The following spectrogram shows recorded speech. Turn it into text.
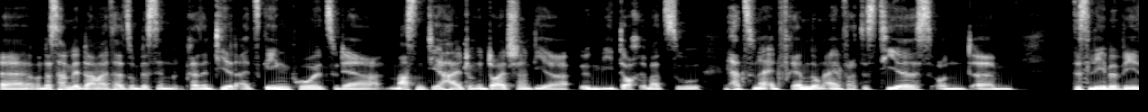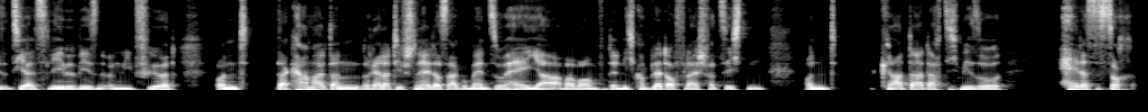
Äh, und das haben wir damals halt so ein bisschen präsentiert als Gegenpol zu der Massentierhaltung in Deutschland, die ja irgendwie doch immer zu, ja, zu einer Entfremdung einfach des Tiers und ähm, des Lebewesen, Tier als Lebewesen irgendwie führt. Und da kam halt dann relativ schnell das Argument so, hey, ja, aber warum denn nicht komplett auf Fleisch verzichten? Und gerade da dachte ich mir so, hey, das ist doch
